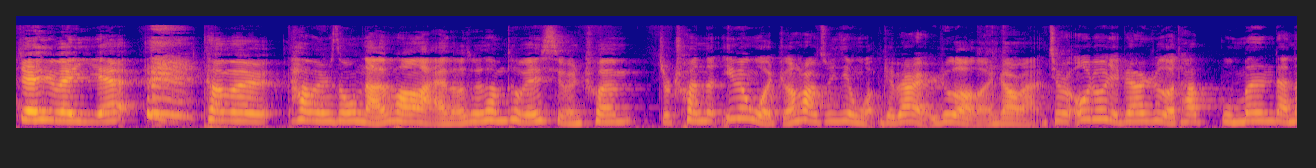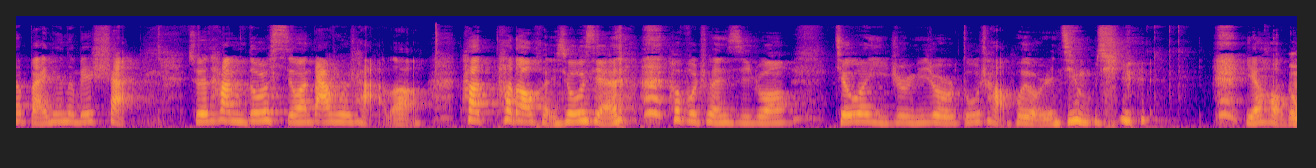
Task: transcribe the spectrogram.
这几位爷，他们他们是从南方来的，所以他们特别喜欢穿，就穿的。因为我正好最近我们这边也热了，你知道吧？就是欧洲这边热，它不闷，但它白天特别晒，所以他们都是喜欢大裤衩子。他他倒很休闲，他不穿西装，结果以至于就是赌场会有人进不去。也好尴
